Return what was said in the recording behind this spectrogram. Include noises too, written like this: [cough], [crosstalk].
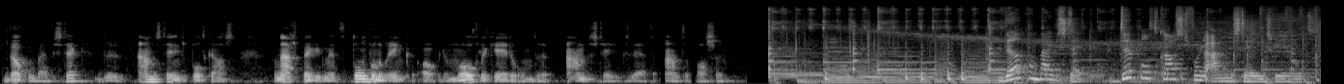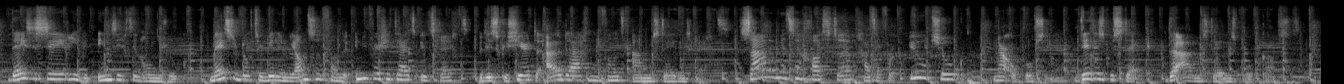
Welkom bij Bestek, de aanbestedingspodcast. Vandaag spreek ik met Tom van der Brink over de mogelijkheden om de aanbestedingswet aan te passen. Welkom bij Bestek, de podcast voor de aanbestedingswereld. Deze serie biedt inzicht in onderzoek. Meester Dr. Willem Jansen van de Universiteit Utrecht bediscussieert de uitdagingen van het aanbestedingsrecht. Samen met zijn gasten gaat hij voor u op zoek naar oplossingen. Dit is Bestek, de aanbestedingspodcast.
